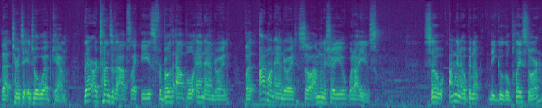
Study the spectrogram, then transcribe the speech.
that turns it into a webcam. There are tons of apps like these for both Apple and Android, but I'm on Android, so I'm going to show you what I use. So I'm going to open up the Google Play Store,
